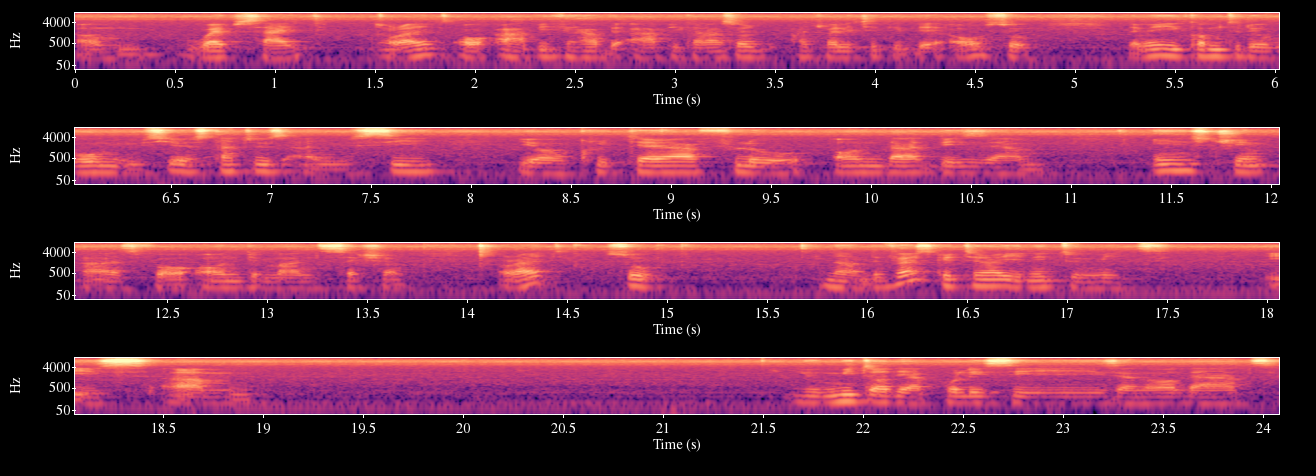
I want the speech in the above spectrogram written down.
um, website all right or app if you have the app you can also actually check it there also. Then when you come to the home you see your status and you see your criteria flow under this um, in-stream ads for on-demand section all right so now the first criteria you need to meet is um, you meet all their policies and all that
